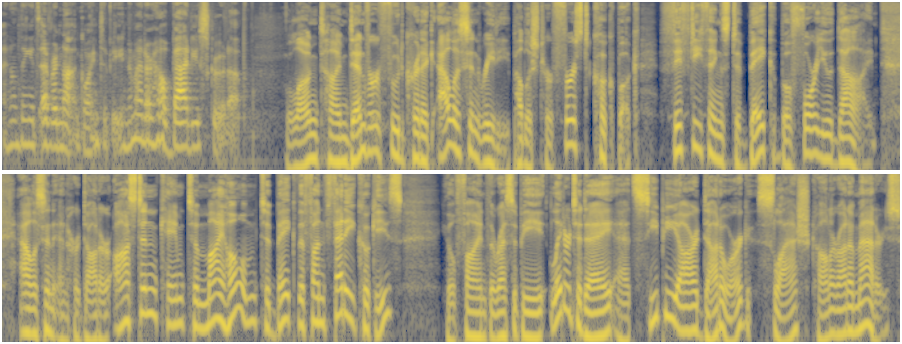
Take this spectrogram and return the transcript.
I don't think it's ever not going to be, no matter how bad you screw it up. Longtime Denver food critic Allyson Reedy published her first cookbook, 50 Things to Bake Before You Die. Allyson and her daughter Austin came to my home to bake the funfetti cookies. You'll find the recipe later today at cpr.org slash Colorado Matters.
